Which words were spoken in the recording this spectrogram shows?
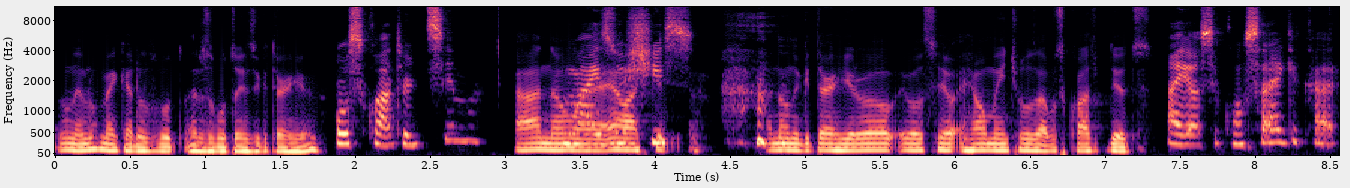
não lembro como é que eram os, bot- eram os botões do Guitar Hero. Os quatro de cima. Ah, não. Mais é, o eu acho que- X. Ah, não, no Guitar Hero eu, eu realmente usava os quatro dedos. Aí, ó, você consegue, cara.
